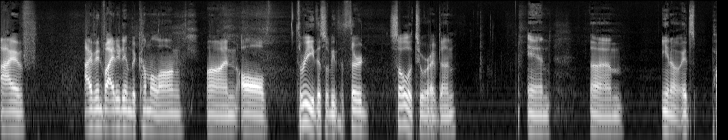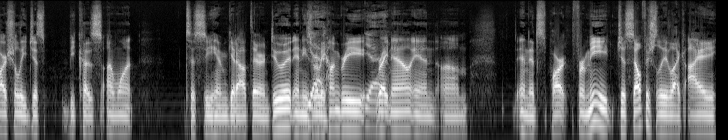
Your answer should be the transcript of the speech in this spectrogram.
I've I've invited him to come along on all three. This will be the third solo tour I've done, and um, you know it's partially just because I want to see him get out there and do it, and he's Yeah. really hungry Yeah. right now, and um, and it's part for me just selfishly like I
